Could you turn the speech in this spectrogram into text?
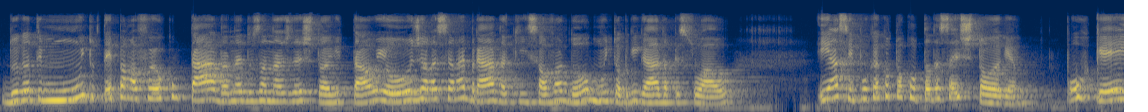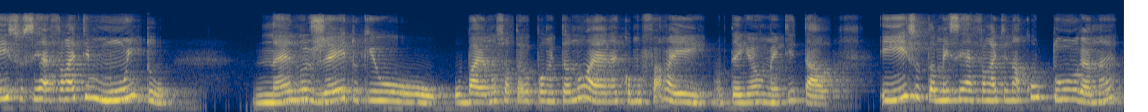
durante muito tempo ela foi ocultada, né, dos anais da história e tal, e hoje ela é celebrada aqui em Salvador. Muito obrigada, pessoal. E assim, por que, que eu estou contando essa história? Porque isso se reflete muito, né, no jeito que o, o baiano soteropolitano é, né, como falei anteriormente e tal. E isso também se reflete na cultura, né?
